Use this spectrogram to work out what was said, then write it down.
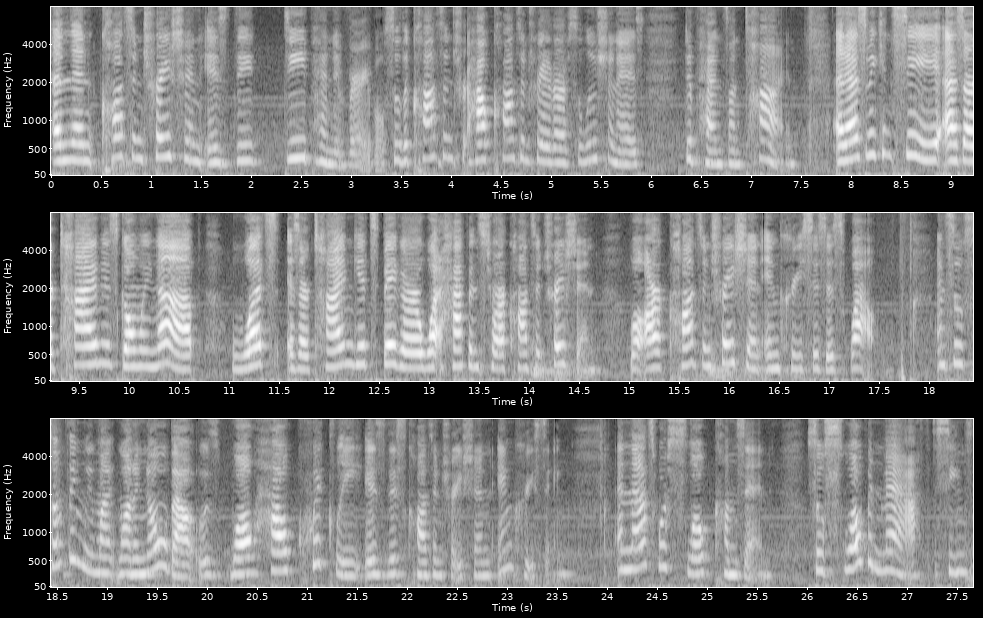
and then concentration is the dependent variable. So the concentra how concentrated our solution is depends on time. And as we can see, as our time is going up, what's as our time gets bigger, what happens to our concentration? Well, our concentration increases as well. And so something we might want to know about is, well, how quickly is this concentration increasing? And that's where slope comes in. So slope in math seems,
